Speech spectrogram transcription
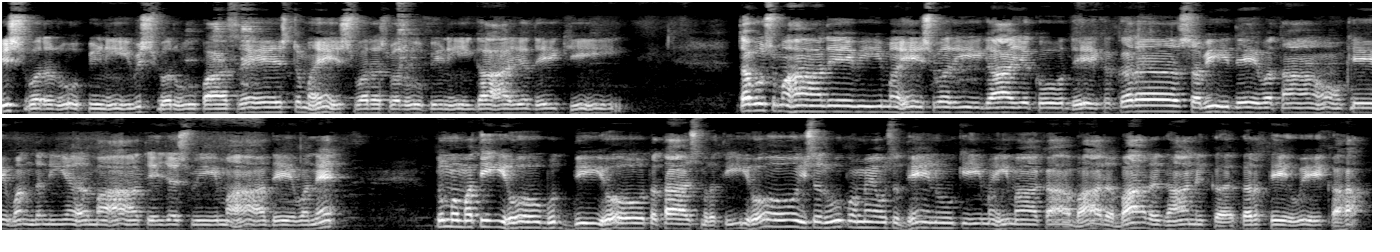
ईश्वर रूपिणी विश्वरूपा श्रेष्ठ महेश्वर स्वरूपिणी गाय देखी। तब उस महादेवी महेश्वरी गाय को देख कर सभी देवताओं के वंदनीय महातेजस्वी महादेव ने, तुम मति हो, बुद्धि हो, तथा स्मृति हो, इस रूप में उस धेनु की महिमा का बार बार गान करते हुए कहा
